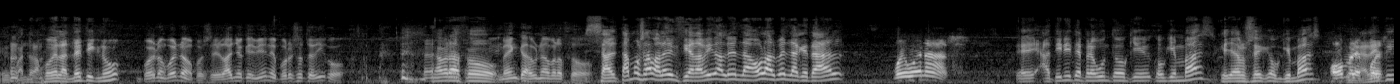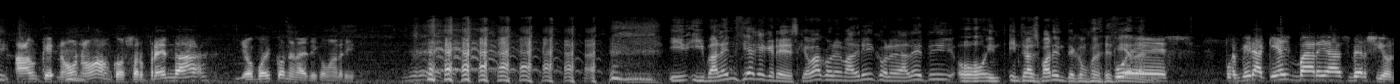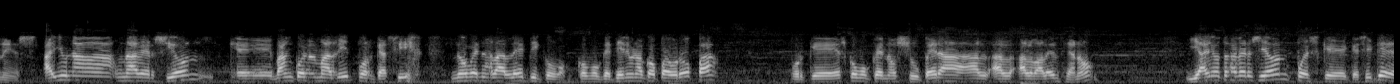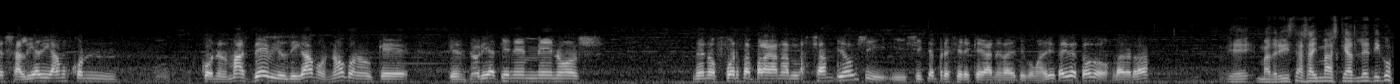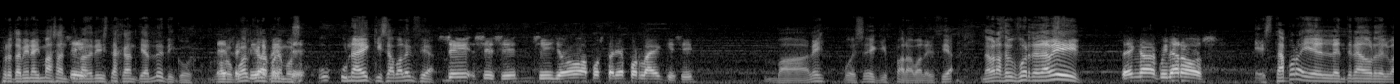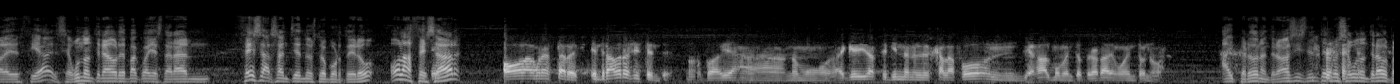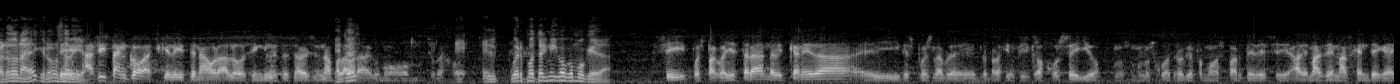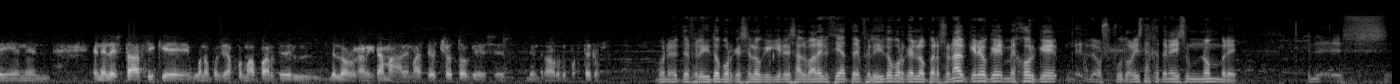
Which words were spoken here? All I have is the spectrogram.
Cuando la juegue el Athletic, ¿no? Bueno, bueno, pues el año que viene, por eso te digo. Un abrazo. Venga, un abrazo. Saltamos a Valencia. David Albelda. Hola, Albelda, ¿qué tal? Muy buenas. Eh, a ti ni te pregunto quién- con quién vas, que ya lo sé con quién vas. Hombre, ¿Con el pues Atleti? aunque no, no, aunque os sorprenda, yo voy con el Atlético de Madrid. ¿Y, y Valencia qué crees? ¿Que va con el Madrid, con el Atleti o in- intransparente, como decía Dani? Pues, mira, aquí hay varias versiones. Hay una, una versión que van con el Madrid porque así no ven al Atlético como que tiene una Copa Europa, porque es como que nos supera al, al- al Valencia, ¿no? Y hay otra versión, pues que, que sí que salía, digamos, con, con el más débil, digamos, ¿no? Con el que, que en teoría tiene menos menos fuerza para ganar las Champions y, sí que prefiere que gane el Atlético Madrid. Hay de todo, la verdad. Eh, madridistas hay más que atléticos, pero también hay más antimadridistas que antiatléticos. Con lo cual, ¿qué le ponemos? ¿U- ¿Una X a Valencia? Sí, sí, sí, sí, yo apostaría por la X, sí. Vale, pues X para Valencia. Un abrazo muy fuerte, David. Venga, cuidaros. Está por ahí el entrenador del Valencia, el segundo entrenador de Paco, ahí estarán César Sánchez, nuestro portero. Hola, César. Hola, buenas tardes. Entrenador asistente. No, todavía no hay que ir ascendiendo en el escalafón, llega el momento, pero ahora de momento no. Ay, perdona, entrenador asistente no es segundo entrenador, perdona, eh, que no lo Sí, sabía. assistant coach, que le dicen ahora a los ingleses, ¿sabes? Es una palabra como mucho mejor. Eh, ¿El cuerpo técnico cómo queda? Sí, pues Paco ahí estarán, David Caneda eh, y después la pre- preparación física José y yo. No somos los cuatro que formamos parte de ese, además de más gente que hay en el, en el staff y que, bueno, pues ya forma parte del, del organigrama, además de Ochoto, que es el entrenador de porteros. Bueno, yo te felicito porque sé lo que quieres al Valencia, te felicito porque en lo personal creo que mejor que los futbolistas que tenéis un nombre,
